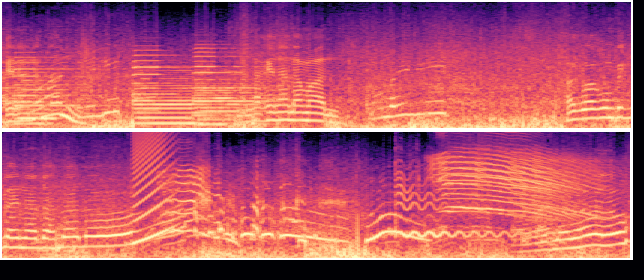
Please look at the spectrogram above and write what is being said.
Malaki na naman. Malaki na naman. Maliliit. Huwag huwag mong biglayin na dahan dahan. Ano na no?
